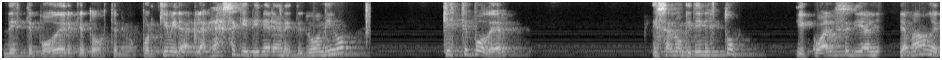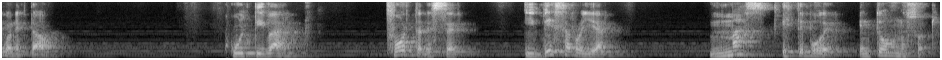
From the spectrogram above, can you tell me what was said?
de este poder que todos tenemos. Porque mira, la gracia que tiene la gratitud, amigo, que este poder es algo que tienes tú. ¿Y cuál sería el llamado de conectado? Cultivar, fortalecer y desarrollar más este poder en todos nosotros.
